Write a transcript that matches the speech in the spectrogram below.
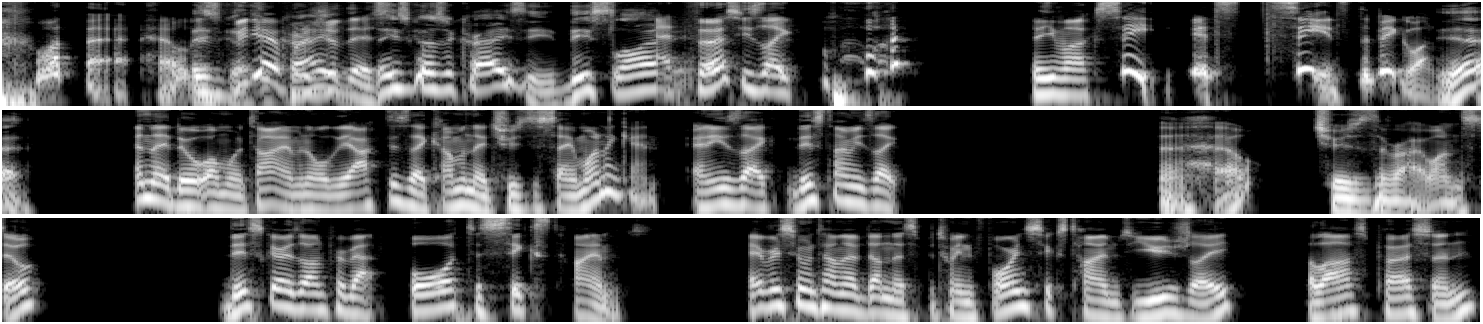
What the hell? There's These guys video are footage crazy. of this. These guys are crazy. This line. At first, he's like, What? And he marks C. It's C. It's the big one. yeah. And they do it one more time. And all the actors, they come and they choose the same one again. And he's like, This time he's like, The hell? Choose the right one still. This goes on for about four to six times. Every single time they've done this, between four and six times, usually the last person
